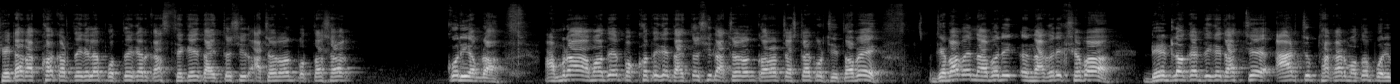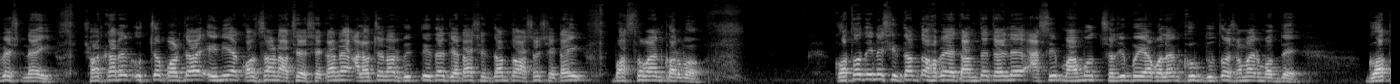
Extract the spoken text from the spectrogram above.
সেটা রক্ষা করতে গেলে প্রত্যেকের কাছ থেকে দায়িত্বশীল আচরণ প্রত্যাশা করি আমরা। আমরা আমাদের পক্ষ থেকে দায়িত্বশীল আচরণ করার চেষ্টা করছি। তবে যেভাবে নাগরিক নাগরিক সেবা ডেড লকের দিকে যাচ্ছে, আর চুপ থাকার মতো পরিবেশ নেই। সরকারের উচ্চ পর্যায়ে এ নিয়ে কনসার্ন আছে। সেখানে আলোচনার ভিত্তিতে যেটা সিদ্ধান্ত আসে সেটাই বাস্তবায়ন করব। কতদিনে সিদ্ধান্ত হবে জানতে চাইলে আসিফ মাহমুদ সজীব ভুইয়া বলেন, খুব দ্রুত সময়ের মধ্যে। গত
